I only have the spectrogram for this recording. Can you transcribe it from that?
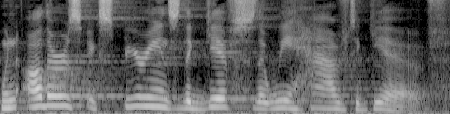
when others experience the gifts that we have to give.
